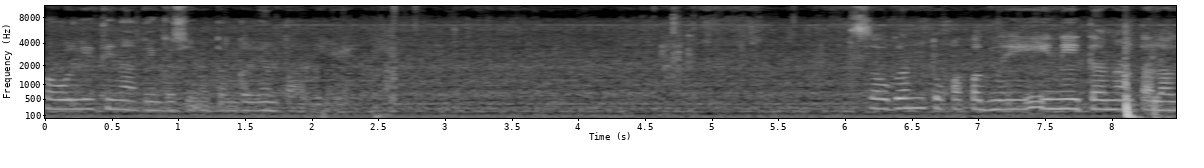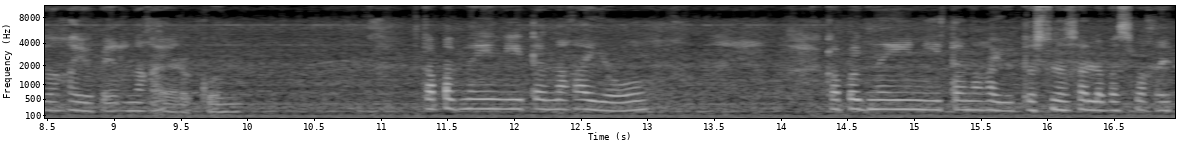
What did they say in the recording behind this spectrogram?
So, ulitin natin kasi natanggal yung tali eh. So, ganito kapag naiinitan na talaga kayo pero naka-aircon. Kapag naiinitan na kayo, kapag naiinitan na kayo, tapos nasa labas pa kayo,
